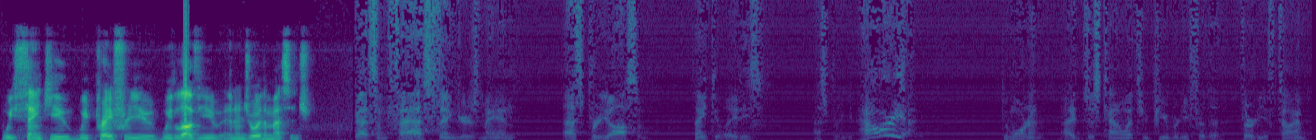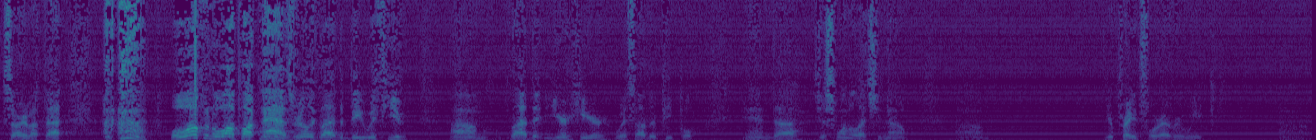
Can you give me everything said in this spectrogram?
We thank you, we pray for you, we love you, and enjoy the message. Got some fast fingers, man. That's pretty awesome. Thank you, ladies. That's pretty good. How are you? Good morning. I just kind of went through puberty for the 30th time. Sorry about that. well, welcome to Wapak Naz. Really glad to be with you. Um, glad that you're here with other people. And uh, just want to let you know um, you're prayed for every week. Um,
